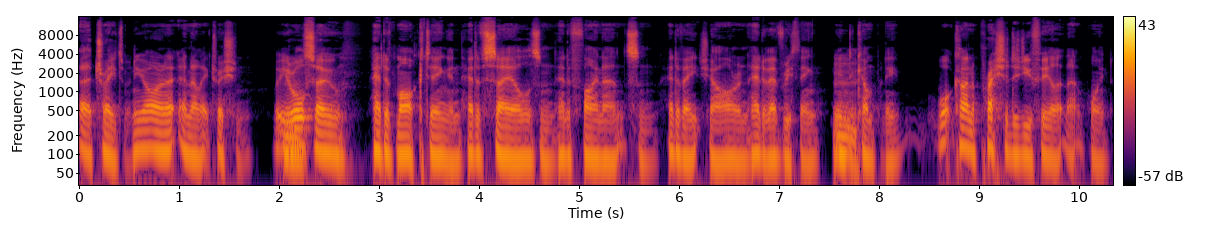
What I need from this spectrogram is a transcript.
a tradesman. You are an electrician, but you're Mm. also head of marketing and head of sales and head of finance and head of HR and head of everything in the Mm. company. What kind of pressure did you feel at that point?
